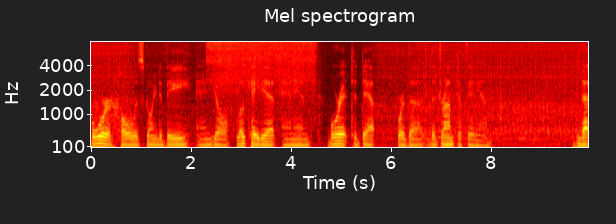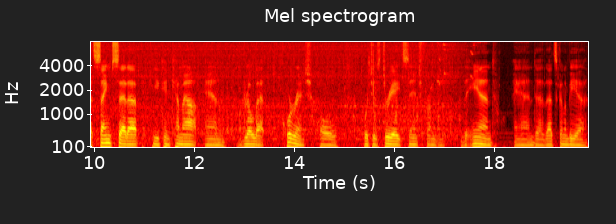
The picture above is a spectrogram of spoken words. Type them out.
bore hole is going to be and you'll locate it and then bore it to depth for the, the drum to fit in. In that same setup, you can come out and drill that quarter inch hole, which is 3 eighths inch from the end, and uh, that's going to be a,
